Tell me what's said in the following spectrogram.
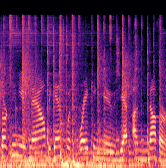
13 News Now begins with breaking news. Yet another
